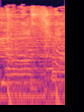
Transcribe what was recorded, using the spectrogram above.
your time.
